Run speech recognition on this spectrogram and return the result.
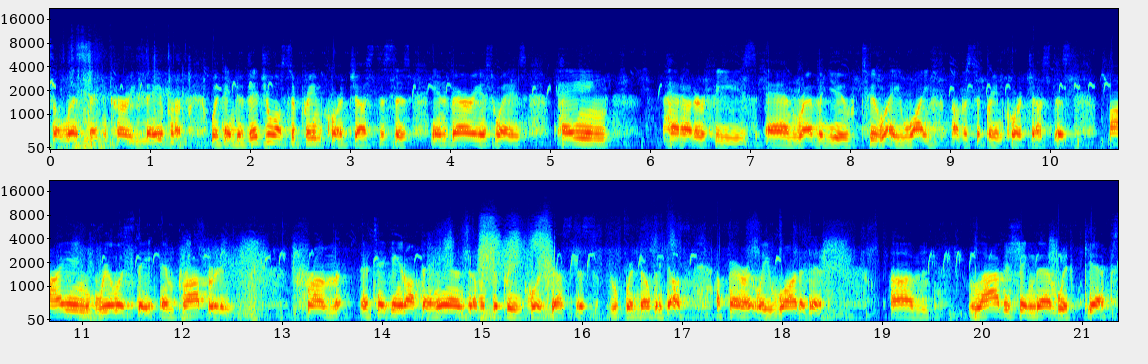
solicit, and curry favor with individual Supreme Court justices in various ways, paying headhunter fees and revenue to a wife of a Supreme Court justice, buying real estate and property from uh, taking it off the hands of a Supreme Court justice when nobody else apparently wanted it, um, lavishing them with gifts,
